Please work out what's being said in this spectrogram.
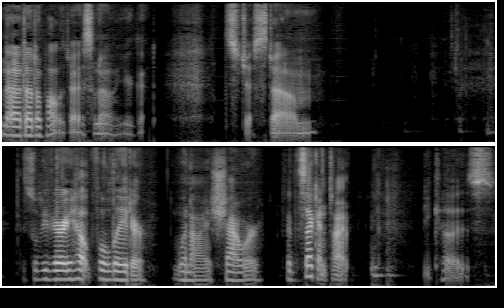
no, don't apologize. No, you're good. It's just, um. This will be very helpful later when I shower for the second time because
